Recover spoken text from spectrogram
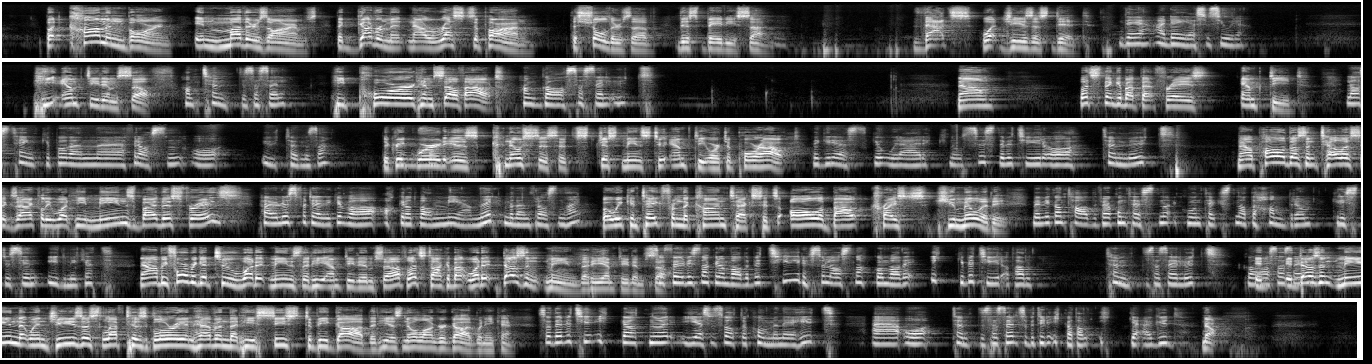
but common born in mother's arms. The government now rests upon the shoulders of this baby son. That's what Jesus did. Det det Jesus gjorde. He emptied himself. Han tømte seg selv. He poured himself out. Han ga seg selv ut. Now, let's think about that phrase emptied. La oss tenke på den eh, frasen å uttømme seg. The Greek word is kenosis. It just means to empty or to pour out. Det greske ordet er knosis. Det betyr å tømme ut. Now, Paul doesn't tell us exactly what he means by this phrase, Paulus forteller ikke hva, akkurat hva han mener med den frasen her. but we can take from the context it's all about Christ's humility. Men vi kan ta det fra konteksten, konteksten at det handler om Kristus sin ydmykhet. Now, before we get to what it means that he emptied himself, let's talk about what it doesn't mean that he emptied Så himself. før vi snakker om hva det betyr, så la oss snakke om hva det ikke betyr at han tømte seg selv ut. It, it doesn't mean that when Jesus left his glory in heaven that he ceased to be God, that he is no longer God when he came. Så det betyr ikke at når Jesus valgte å komme ned hit eh, og tømte seg selv, så betyr det ikke at han ikke er Gud. No.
